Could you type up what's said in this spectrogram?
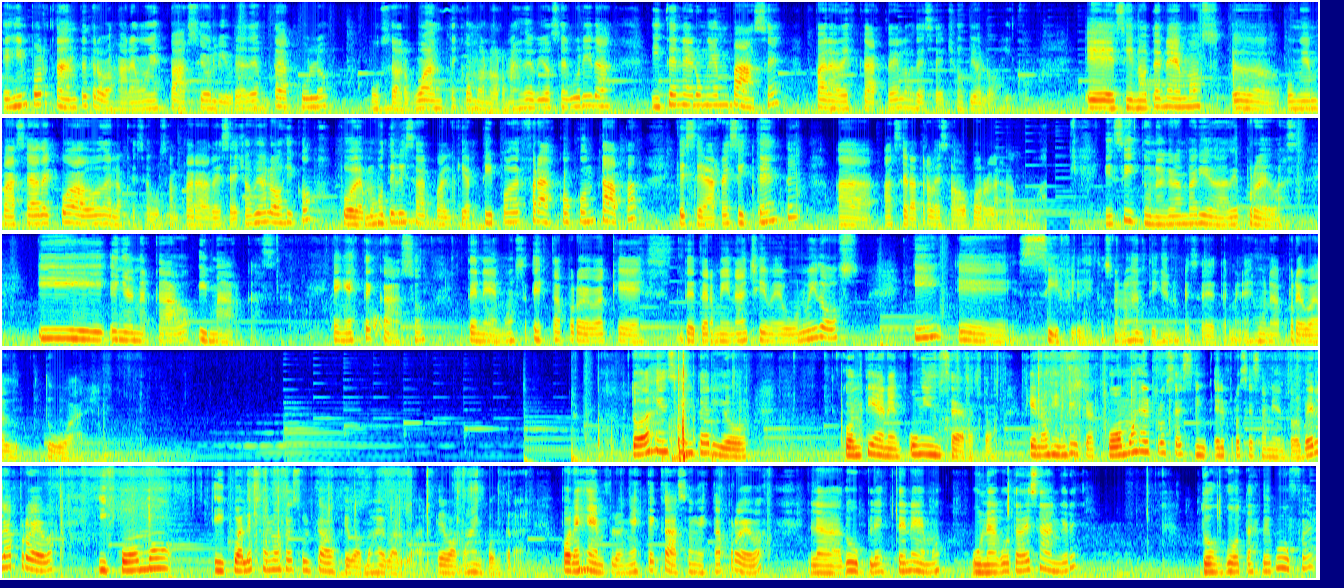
Es importante trabajar en un espacio libre de obstáculos, usar guantes como normas de bioseguridad y tener un envase para descarte de los desechos biológicos. Eh, si no tenemos eh, un envase adecuado de los que se usan para desechos biológicos, podemos utilizar cualquier tipo de frasco con tapa que sea resistente a, a ser atravesado por las agujas. Existe una gran variedad de pruebas y en el mercado y marcas. En este caso tenemos esta prueba que determina HIV 1 y 2 y eh, sífilis. Estos son los antígenos que se determinan. Es una prueba dual. Todas en su interior contienen un inserto que nos indica cómo es el, el procesamiento de la prueba y cómo y cuáles son los resultados que vamos a evaluar, que vamos a encontrar. Por ejemplo, en este caso, en esta prueba, la duple, tenemos una gota de sangre, dos gotas de buffer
